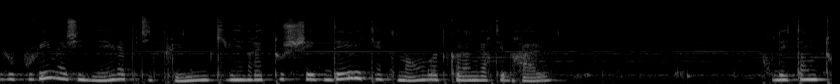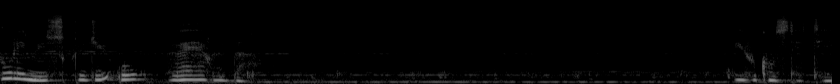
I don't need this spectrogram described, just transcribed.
Et vous pouvez imaginer la petite plume qui viendrait toucher délicatement votre colonne vertébrale pour détendre tous les muscles du haut vers le bas. Et vous constatez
